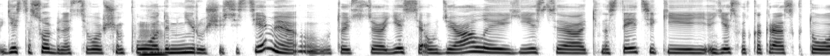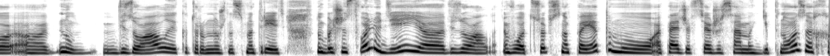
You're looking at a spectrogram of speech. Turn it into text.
есть особенности, в общем, по mm-hmm. доминирующей системе. То есть э, есть аудиалы, есть э, кинестетики, есть вот как раз кто, э, ну, визуалы, которым нужно смотреть. Но большинство людей визуалы. Вот, собственно, поэтому, опять же, в тех же самых гипнозах,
